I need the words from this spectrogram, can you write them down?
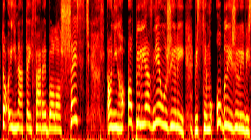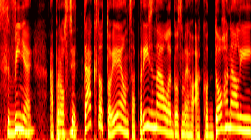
To ich na tej fare bolo 6, oni ho opili a zneužili. Vy ste mu ublížili, vy svine. Mm. A proste mm. takto to je, on sa priznal, lebo sme ho ako dohnali.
